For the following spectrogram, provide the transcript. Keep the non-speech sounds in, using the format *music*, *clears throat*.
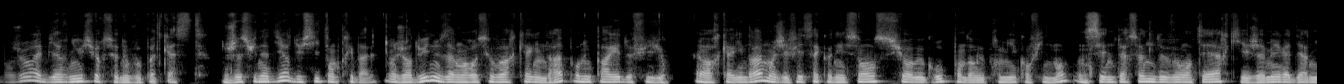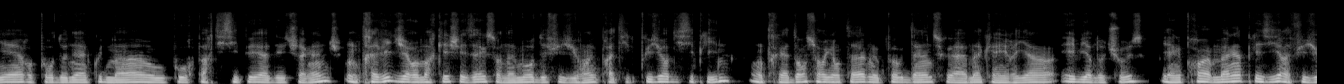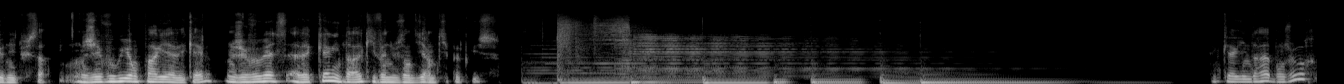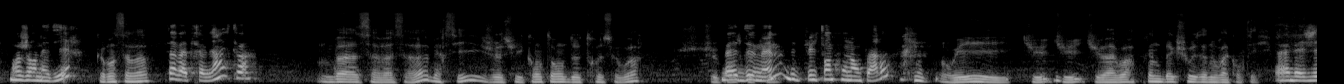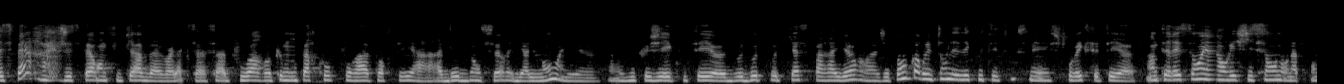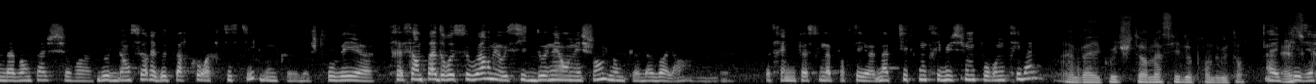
Bonjour et bienvenue sur ce nouveau podcast. Je suis Nadir du site Tribal. Aujourd'hui, nous allons recevoir Kalindra pour nous parler de fusion. Alors Kalindra, moi j'ai fait sa connaissance sur le groupe pendant le premier confinement. C'est une personne de volontaire qui est jamais la dernière pour donner un coup de main ou pour participer à des challenges. Très vite, j'ai remarqué chez elle son amour des fusions. Elle pratique plusieurs disciplines, entre la danse orientale, le pole dance, le hamac aérien et bien d'autres choses. Et elle prend un malin plaisir à fusionner tout ça. J'ai voulu en parler avec elle. Je vous laisse avec Kalindra qui va nous en dire un petit peu plus. Kalindra, bonjour. Bonjour Nadir. Comment ça va? Ça va très bien et toi? Bah ça va, ça va, merci. Je suis content de te recevoir. Bah, de même, depuis le temps qu'on en parle. *laughs* Oui, tu, tu, tu, vas avoir plein de belles choses à nous raconter. Euh, bah, j'espère, *laughs* j'espère en tout cas bah, voilà, que ça, ça, va pouvoir, que mon parcours pourra apporter à, d'autres danseurs également. Et euh, vu que j'ai écouté euh, d'autres podcasts par ailleurs, euh, j'ai pas encore eu le temps de les écouter tous, mais je trouvais que c'était intéressant et enrichissant d'en apprendre davantage sur d'autres danseurs et d'autres parcours artistiques. Donc je trouvais très sympa de recevoir, mais aussi de donner en échange. Donc bah, voilà ça serait une façon d'apporter euh, ma petite contribution pour Home Tribal. Eh ben, écoute, je te remercie de prendre le temps. Avec plaisir.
